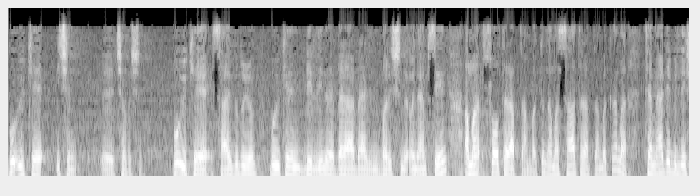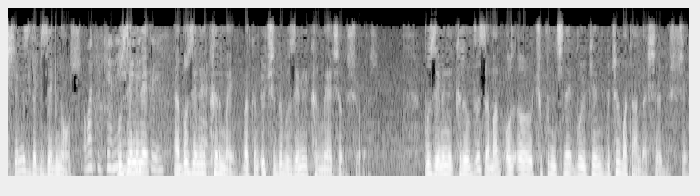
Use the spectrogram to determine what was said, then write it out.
Bu ülke için e, çalışın. Bu ülkeye saygı duyun. Bu ülkenin birliğini ve beraberliğini, barışını önemseyin. Ama sol taraftan bakın ama sağ taraftan bakın ama temelde birleştiğimiz de bir zemin olsin. Ama Türkiye'nin Bu zemini, ha, bu zemini Evet. kırmayın. Bakın 3 yıldır bu zemini kırmaya çalışıyorlar. Bu zemin kırıldığı zaman o, o çukurun içine bu ülkenin bütün vatandaşları düşecek.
